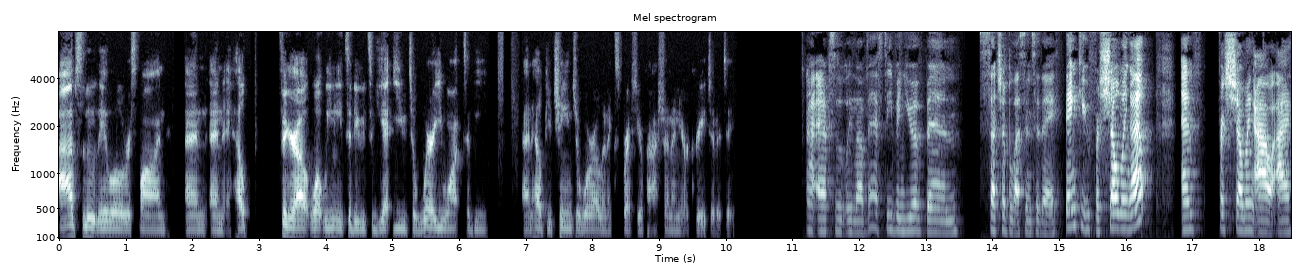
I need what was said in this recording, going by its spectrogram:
absolutely will respond and and help figure out what we need to do to get you to where you want to be and help you change the world and express your passion and your creativity. I absolutely love that. Stephen, you have been such a blessing today. Thank you for showing up and for showing out. I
